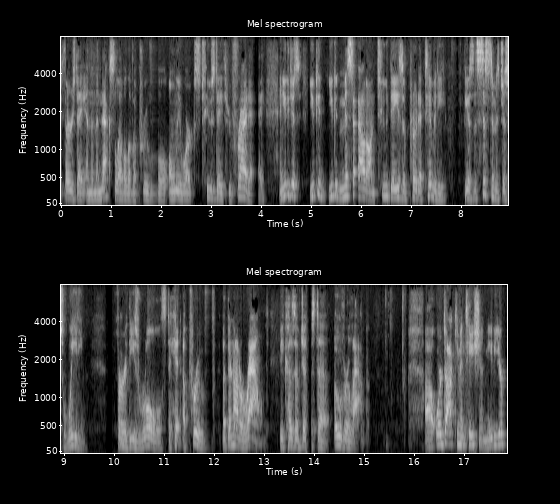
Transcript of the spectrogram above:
Thursday, and then the next level of approval only works Tuesday through Friday. And you could just you could you could miss out on two days of productivity because the system is just waiting for these roles to hit approve, but they're not around because of just a overlap. Uh, or documentation. Maybe your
